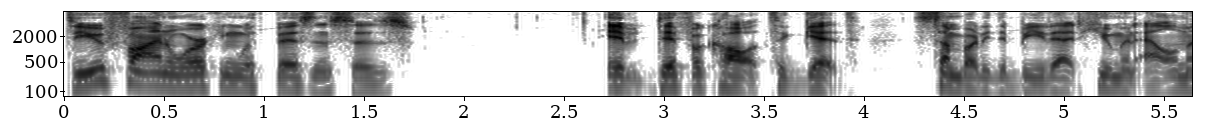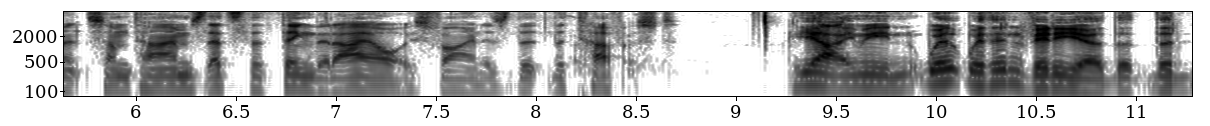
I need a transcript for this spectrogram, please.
do you find working with businesses it difficult to get somebody to be that human element sometimes that's the thing that i always find is the, the toughest Yeah, I mean, with, within video, the, the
